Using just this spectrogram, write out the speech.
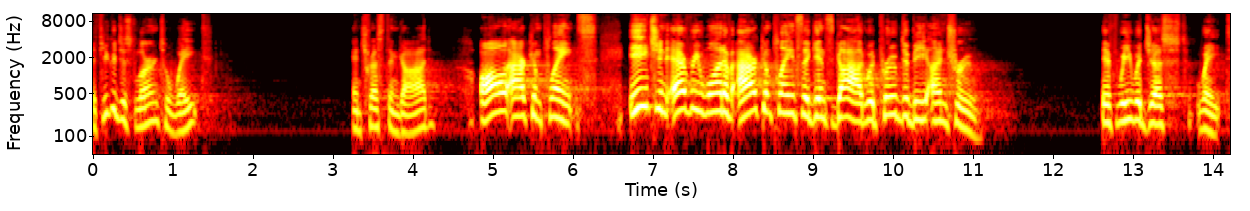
If you could just learn to wait and trust in God, all our complaints, each and every one of our complaints against God would prove to be untrue if we would just wait.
